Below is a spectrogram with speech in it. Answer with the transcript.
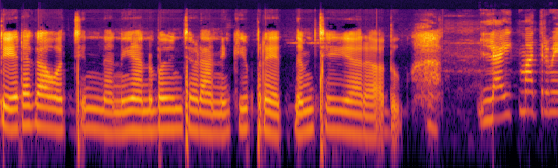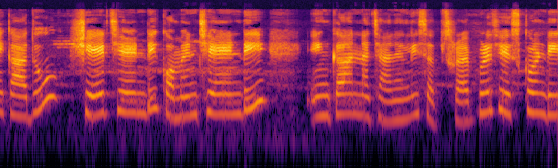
తేరగా వచ్చిందని అనుభవించడానికి ప్రయత్నం చేయరాదు లైక్ మాత్రమే కాదు షేర్ చేయండి కామెంట్ చేయండి. ఇంకా నా ఛానల్ని సబ్స్క్రైబ్ కూడా చేసుకోండి.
